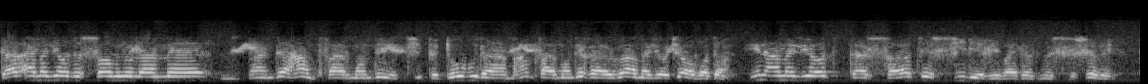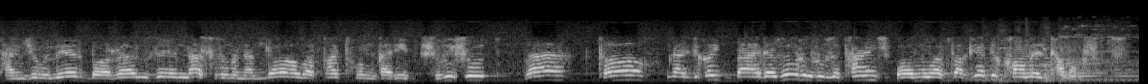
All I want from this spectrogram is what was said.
در عملیات سامن الامه بنده هم فرمانده تیپ دو بودم هم فرمانده قرارگاه عملیاتی آبادان. این عملیات در ساعت سی دقیقه بعد از نصف شب پنجم مهر با رمز نصر من الله و فتح قریب شروع شد و تا نزدیکای بعد از روز پنج با موفقیت کامل تمام شد.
